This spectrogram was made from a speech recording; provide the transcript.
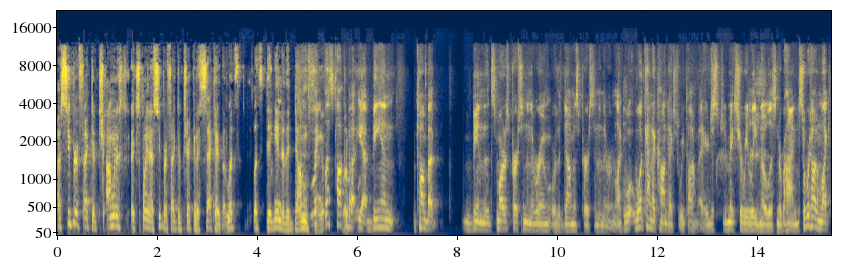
a super effective. Tr- I'm going to explain a super effective trick in a second, but let's let's dig into the dumb so thing. Let, us talk about yeah, being talking about being the smartest person in the room or the dumbest person in the room. Like what what kind of context are we talking about here? Just to make sure we leave no listener behind. So we're talking like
